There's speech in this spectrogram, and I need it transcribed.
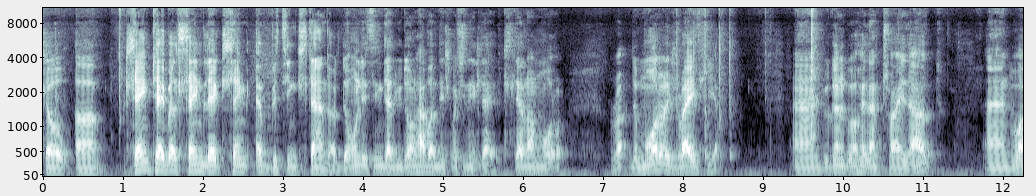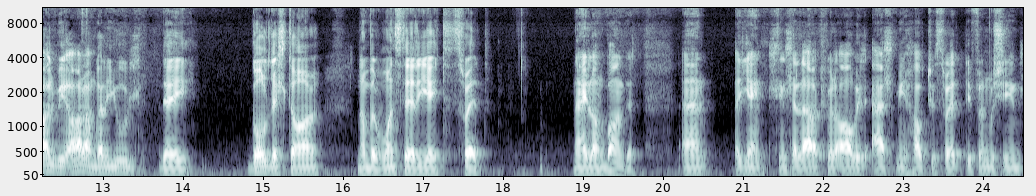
so um, same table, same leg, same everything standard. The only thing that you don't have on this machine is the external motor. The motor is right here. And we're gonna go ahead and try it out. And while we are, I'm gonna use the Gold Star number 138 thread, nylon bonded. And again, since a lot of people always ask me how to thread different machines,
